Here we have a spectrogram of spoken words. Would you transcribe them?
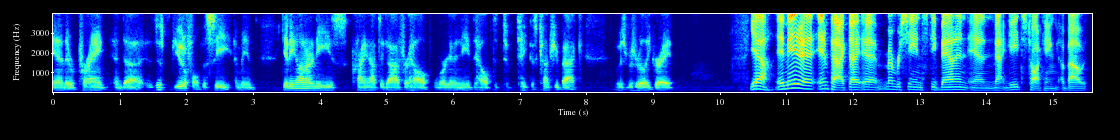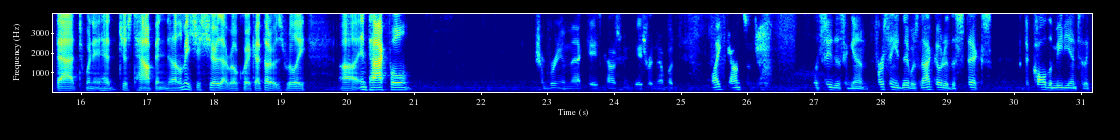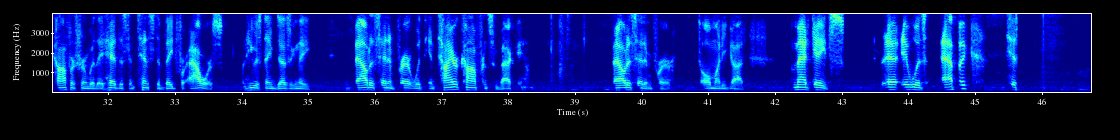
and they were praying, and uh, just beautiful to see. I mean, getting on our knees, crying out to God for help. We're going to need help to, to take this country back. It was was really great. Yeah, it made an impact. I, remember seeing Steve Bannon and Matt Gaetz talking about that when it had just happened. Uh, let me just share that real quick. I thought it was really uh, impactful. I'm bringing Matt Gaetz, Congressman Gaetz right now, but Mike Johnson. Let's see this again. First thing he did was not go to the sticks, but to call the media into the conference room where they had this intense debate for hours when he was named designee. He bowed his head in prayer with the entire conference and back to him. Bowed his head in prayer to Almighty God. Matt Gaetz, uh, it was epic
